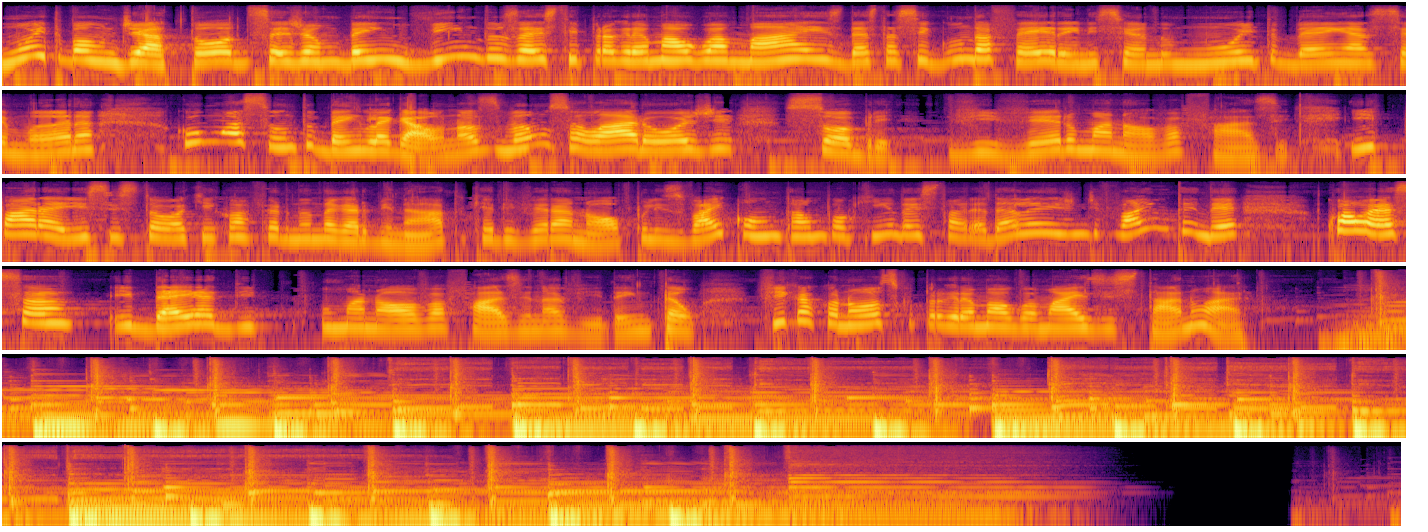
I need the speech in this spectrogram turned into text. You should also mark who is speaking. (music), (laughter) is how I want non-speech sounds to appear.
Speaker 1: Muito bom dia a todos, sejam bem-vindos a este programa Algo a Mais desta segunda-feira, iniciando muito bem a semana com um assunto bem legal. Nós vamos falar hoje sobre viver uma nova fase. E para isso estou aqui com a Fernanda Garbinato, que é de Veranópolis, vai contar um pouquinho da história dela e a gente vai entender qual é essa ideia de uma nova fase na vida. Então, fica conosco, o programa Algo a Mais está no ar.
